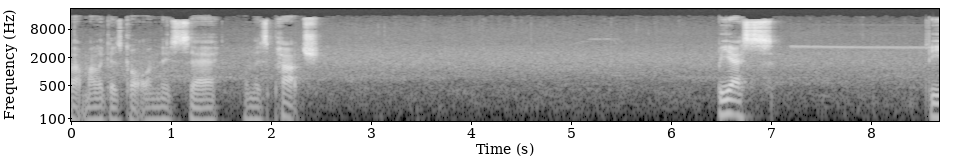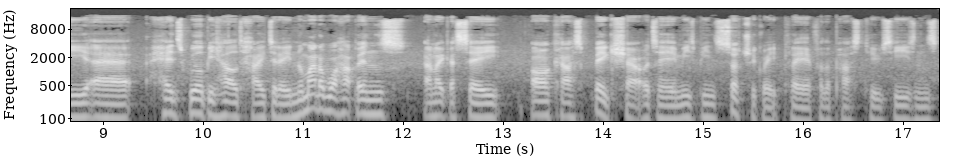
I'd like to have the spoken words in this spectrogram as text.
that Malaga's got on this uh, on this patch. But yes, the uh, heads will be held high today, no matter what happens. And like I say, Arcas, big shout out to him. He's been such a great player for the past two seasons.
